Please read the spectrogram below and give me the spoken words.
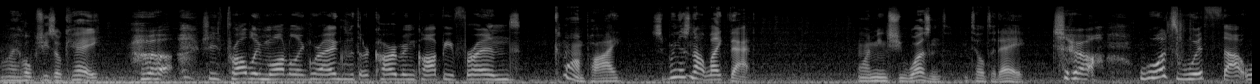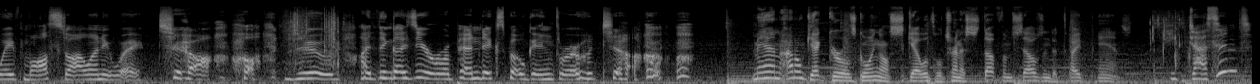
Well, I hope she's okay. She's probably modeling rags with her carbon copy friends. Come on, Pi. Sabrina's not like that. Well, I mean, she wasn't until today. Yeah, what's with that waif moth style anyway? Yeah, dude, I think I see her appendix poking through. Yeah. Man, I don't get girls going all skeletal trying to stuff themselves into tight pants. He doesn't?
